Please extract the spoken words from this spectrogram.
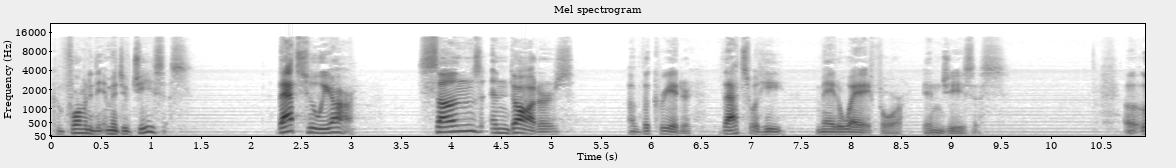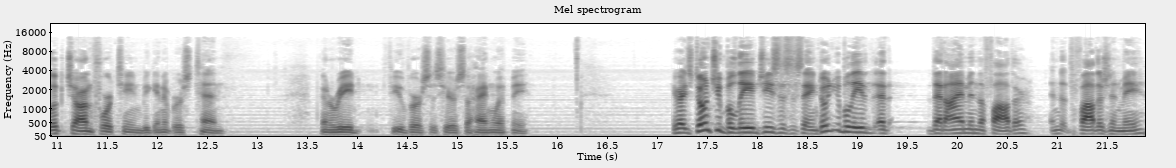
conforming to the image of Jesus. That's who we are sons and daughters of the Creator. That's what He made a way for in Jesus. Uh, look, John 14, begin at verse 10. I'm going to read a few verses here, so hang with me. He writes, Don't you believe, Jesus is saying, don't you believe that, that I am in the Father and that the Father's in me?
